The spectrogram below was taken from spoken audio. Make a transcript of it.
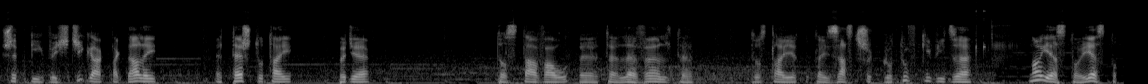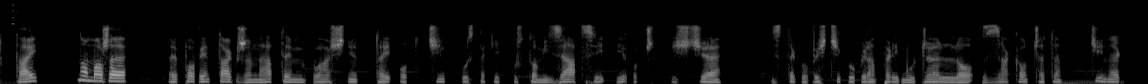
szybkich wyścigach, tak dalej, też tutaj będzie dostawał e, te level, te dostaje tutaj zastrzyk gotówki, widzę. No jest to, jest to tutaj. No może powiem tak, że na tym właśnie tutaj odcinku z takiej kustomizacji i oczywiście z tego wyścigu Grand Prix Mugello zakończę ten odcinek.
